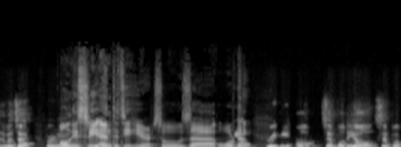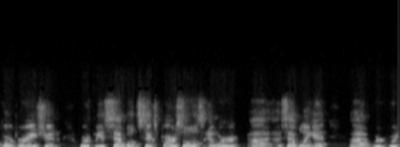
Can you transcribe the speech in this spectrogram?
What's that? Pardon me? only three entity here so the working three people, simple deal, simple corporation. We're, we assembled six parcels and we're uh, assembling it. Uh, we're, we're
